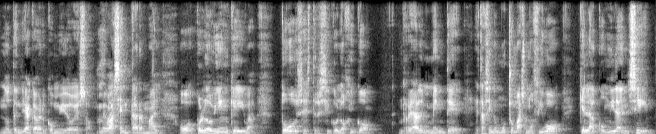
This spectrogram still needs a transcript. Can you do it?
No tendría que haber comido eso, me va a sentar mal, o con lo bien que iba. Todo ese estrés psicológico realmente está siendo mucho más nocivo que la comida en sí.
